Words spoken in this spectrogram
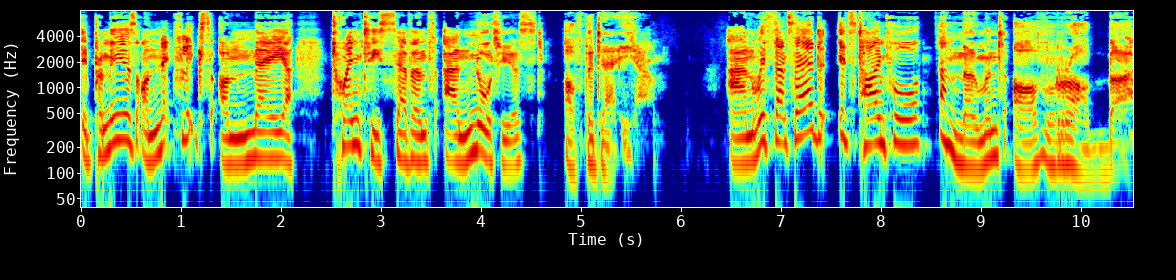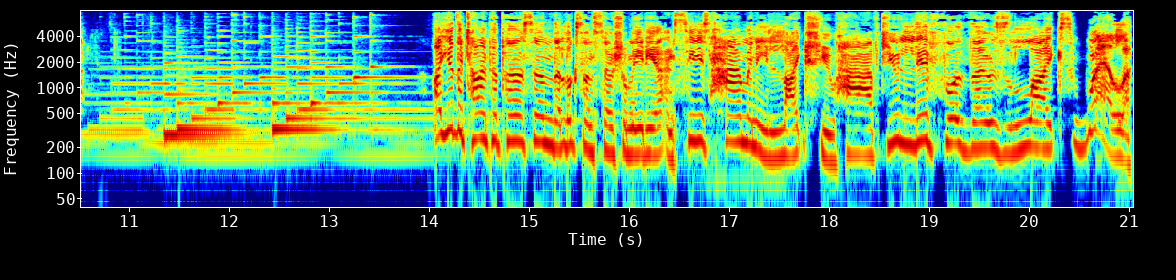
It premieres on Netflix on May 27th and naughtiest of the day. And with that said, it's time for a moment of Rob. Are you the type of person that looks on social media and sees how many likes you have? Do you live for those likes? Well,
